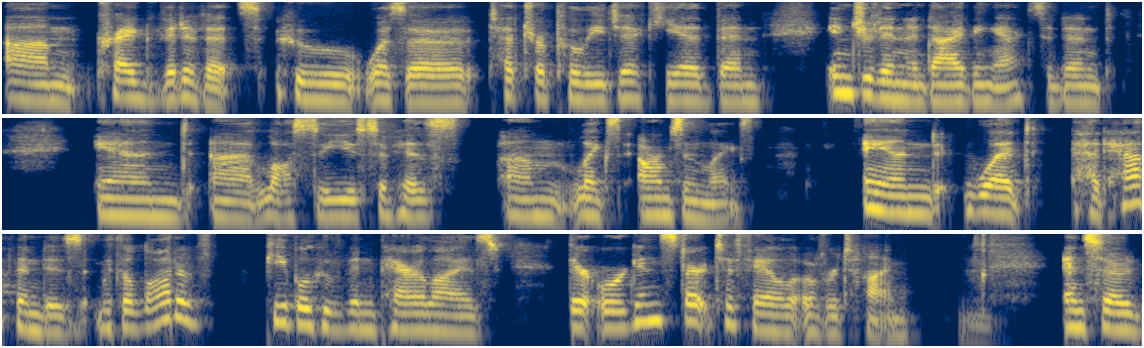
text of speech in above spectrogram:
Um, Craig Vetovitz, who was a tetraplegic, he had been injured in a diving accident and uh, lost the use of his um, legs, arms, and legs. And what had happened is, with a lot of people who've been paralyzed, their organs start to fail over time. Mm. And so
